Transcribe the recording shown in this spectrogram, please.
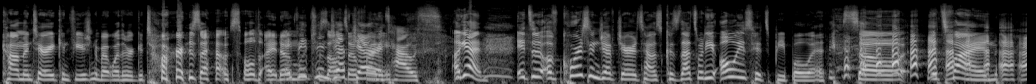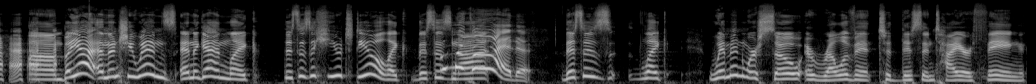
commentary confusion about whether a guitar is a household item. If which it's in is Jeff Jarrett's funny. house, Again, it's a, of course in Jeff Jarrett's house because that's what he always hits people with. So it's fine. Um, but yeah, and then she wins, and again, like this is a huge deal. Like this is oh not. god. This is like women were so irrelevant to this entire thing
